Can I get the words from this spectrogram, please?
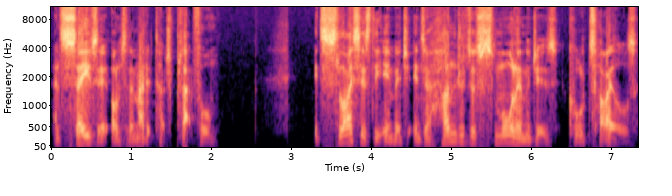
and saves it onto the Magic Touch platform. It slices the image into hundreds of small images called tiles.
